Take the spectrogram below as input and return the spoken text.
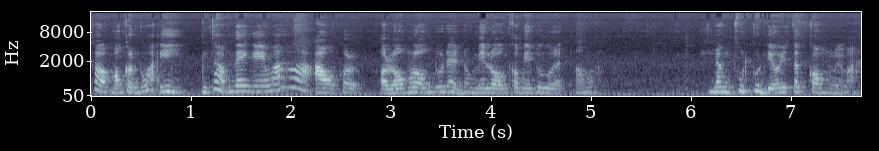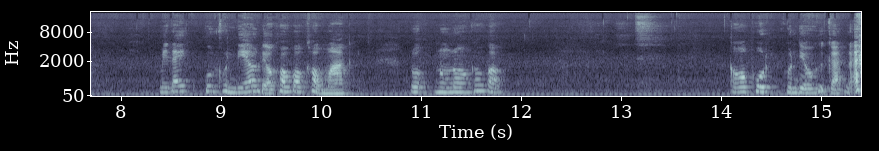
ก็บางคนก็ว่าอีมึงทำได้ไงวะเอาก็ลองลองดูได้เนอะไม่ลองก็ไม่รู้เอา นั่งพูดคนเดียวอยู่ตะกล้องเลยวะไม่ได้พูดคนเดียวเดี๋ยวเขาก็เข้ามาพวกน้องๆเขาก็เขาก็พูดคนเดียวคือกันนะ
